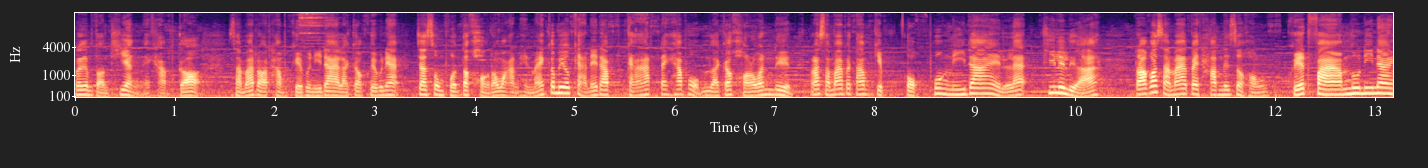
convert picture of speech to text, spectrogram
เริ่มตอนเที่ยงนะครับก็ สามารถรอทำเควสพวกนี้ได้แล้วก็เควสพวกนี้จะส่งผลต่อของรางวัลเห็นไหมก็มีโอกาสได้รับการ์ดนะครับผมแล้วก็ของรางวัลอื่น เราสามารถไปตามเก็บตกพวกนี้ได้และที่เหลือเราก็สามารถไปทำในส่วนของ เควสฟาร์มนู่นนี่นั่น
